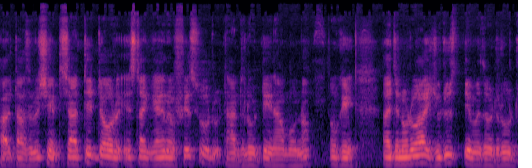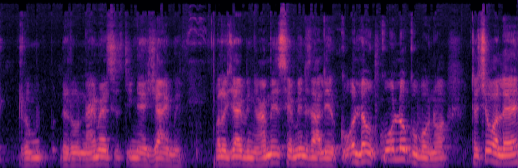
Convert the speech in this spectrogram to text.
ဒါဒါဆိုလို့ရှိရင်တခြား TikTok တို့ Instagram တို့ Facebook တို့ဒါဒီလိုတင်တာပေါ့နော် Okay အဲကျွန်တော်တို့က YouTube တင်မယ်ဆိုတော့ဒီလိုဒီလို9 by 60နဲ့ရိုက်မယ်ဘယ်လိုရိုက်ပြီး9မိနစ်10မိနစ်စာလေးကိုအလုပ်ကိုအလုပ်ကိုပေါ့နော်တချို့ကလည်း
